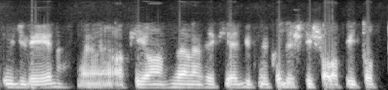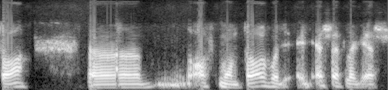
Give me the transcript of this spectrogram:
ügyvéd, aki az ellenzéki együttműködést is alapította, azt mondta, hogy egy esetleges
